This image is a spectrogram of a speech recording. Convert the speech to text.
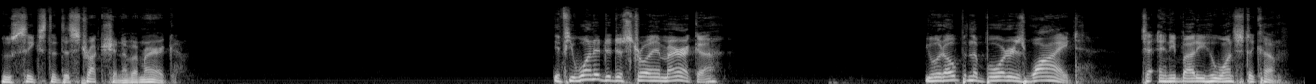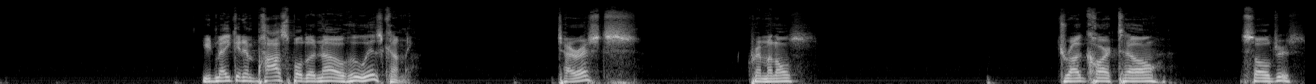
who seeks the destruction of America. If you wanted to destroy America, you would open the borders wide to anybody who wants to come. You'd make it impossible to know who is coming terrorists, criminals, drug cartel soldiers.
